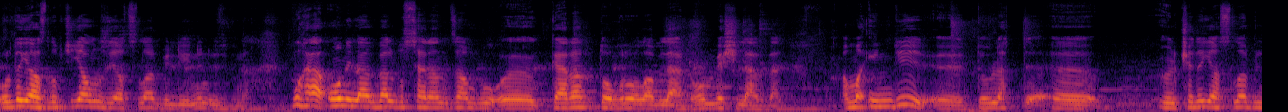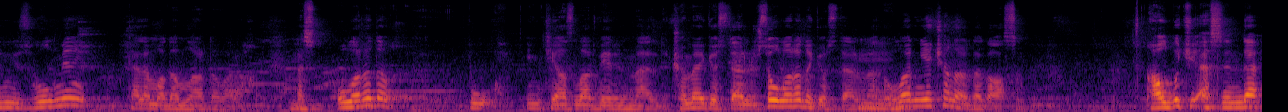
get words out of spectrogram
Orada yazılıb ki, yalnız yazıçılar birliyinin üzvünə. Bu hə 10 il əvvəl bu sərəncam bu ə, qərar doğru ola bilərdi, 15 il əvvəl. Amma indi ə, dövlətdə ə, ölkədə yazıçılar birliyinin üzvü olmayan qələm adamlar da var axı. Bəs onlara da bu imtiyazlar verilməlidir. Kömək göstərilirsə onlara da göstərilməlidir. Onlar niyə kənarda qalsın? Halbuki əslində ə,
